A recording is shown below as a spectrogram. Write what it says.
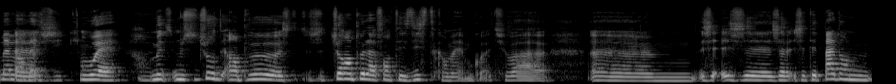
Même en Euh, Belgique. Ouais, Mm. mais je me suis toujours un peu, toujours un peu la fantaisiste quand même, quoi, tu vois. Euh, J'étais pas dans le-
